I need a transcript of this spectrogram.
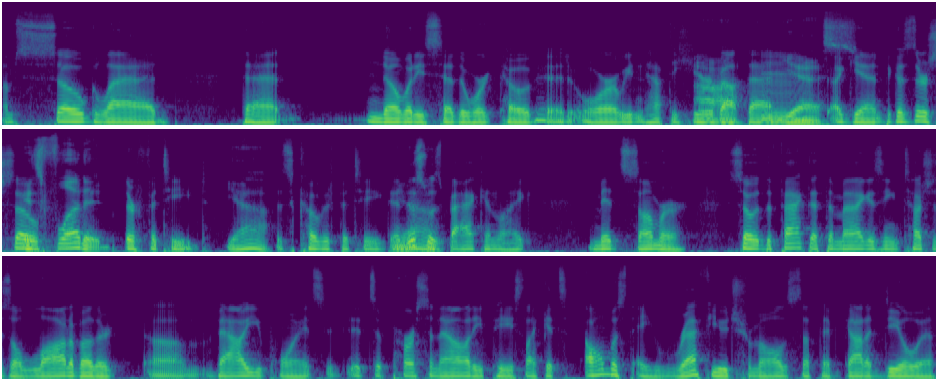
I'm so glad that nobody said the word COVID or we didn't have to hear Ah, about that mm. Yes. again because they're so it's flooded. they're fatigued. Yeah. It's COVID fatigued, and this was back in like midsummer. So the fact that the magazine touches a lot of other um, value points, it, it's a personality piece. Like it's almost a refuge from all the stuff they've got to deal with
